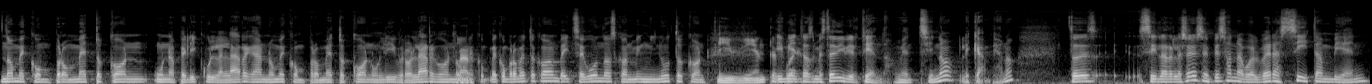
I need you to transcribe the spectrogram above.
No me comprometo con una película larga, no me comprometo con un libro largo, no me, comprometo con 20 segundos, con un minuto, con... Y, bien y mientras me esté divirtiendo. Si no, le cambio, ¿no? Entonces, si las relaciones empiezan a volver así también,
